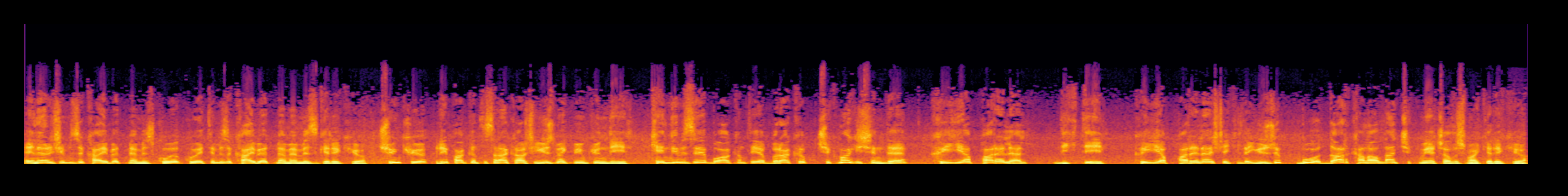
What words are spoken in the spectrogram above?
enerjimizi kaybetmemiz, kuv- kuvvetimizi kaybetmememiz gerekiyor. Çünkü rip akıntısına karşı yüzmek mümkün değil. Kendimizi bu akıntıya bırakıp çıkmak için de kıyıya paralel, dik değil, kıyıya paralel şekilde yüzüp bu dar kanaldan çıkmaya çalışmak gerekiyor.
